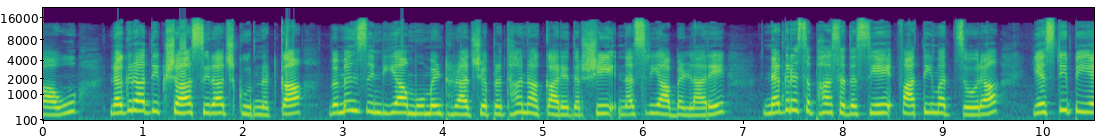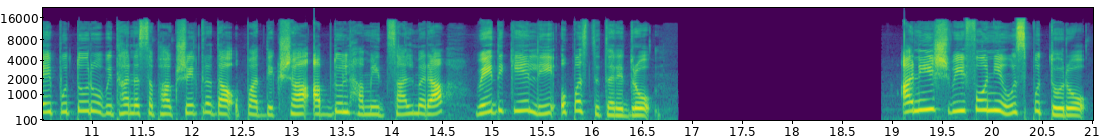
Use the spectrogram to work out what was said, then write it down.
ಬಾವು, ನಗರಾಧ್ಯಕ್ಷ ಸಿರಾಜ್ ಕೂರ್ನಟ್ಕ, ವಿಮೆನ್ಸ್ ಇಂಡಿಯಾ ಮೂವ್ಮೆಂಟ್ ರಾಜ್ಯ ಪ್ರಧಾನ ಕಾರ್ಯದರ್ಶಿ ನಸ್ರಿಯಾ ಬೆಳ್ಳಾರೆ, ನಗರಸಭಾ ಸದಸ್ಯೆ ಫಾತಿಮತ್ ಜೋರಾ, ಎಸ್ಡಿಪಿಐ ಪುತ್ತೂರು ವಿಧಾನಸಭಾ ಕ್ಷೇತ್ರದ ಉಪಾಧ್ಯಕ್ಷ ಅಬ್ದುಲ್ ಹಮೀದ್ ಸಾಲ್ಮರ ವೇದಿಕೆಯಲ್ಲಿ ಉಪಸ್ಥಿತರಿದ್ದರು. ಅನೀಶ್ ವಿಫೋ ನ್ಯೂಸ್ ಪುತ್ತೂರು.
